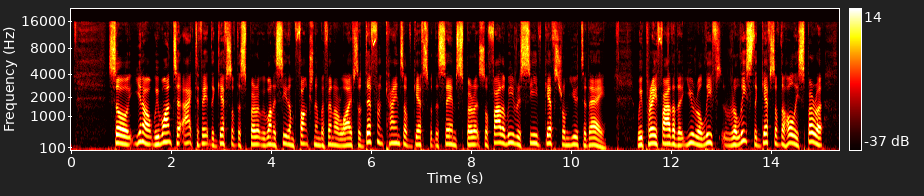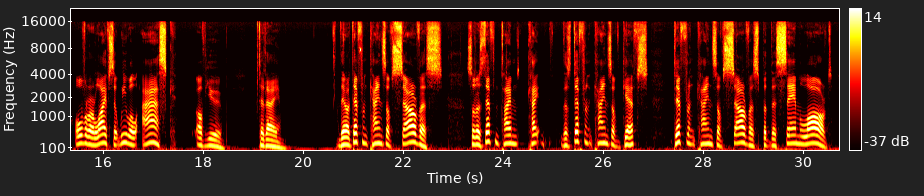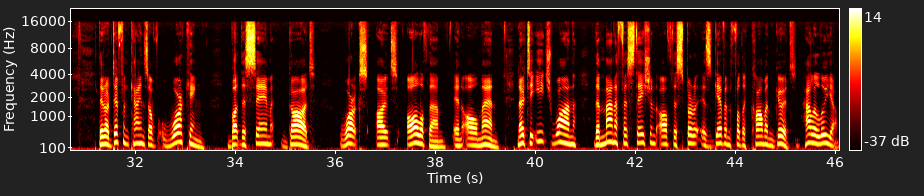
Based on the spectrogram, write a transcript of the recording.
So, you know, we want to activate the gifts of the Spirit. We want to see them functioning within our lives. So, different kinds of gifts with the same Spirit. So, Father, we receive gifts from you today. We pray, Father, that you release, release the gifts of the Holy Spirit over our lives, that we will ask of you today. There are different kinds of service. So there's different times there's different kinds of gifts, different kinds of service, but the same Lord. There are different kinds of working, but the same God works out all of them in all men. Now, to each one, the manifestation of the Spirit is given for the common good. Hallelujah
